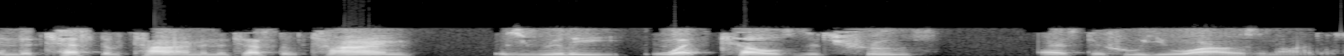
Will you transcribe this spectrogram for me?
in the test of time. And the test of time is really what tells the truth as to who you are as an artist.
